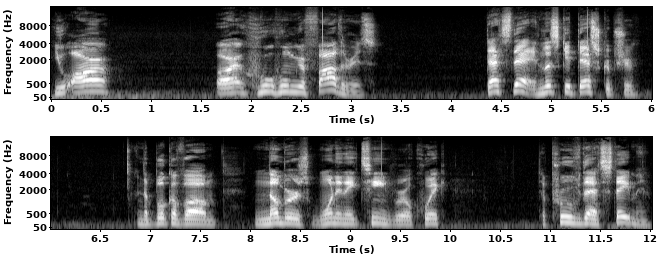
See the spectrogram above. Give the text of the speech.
You are or who whom your father is. That's that. And let's get that scripture in the book of um, Numbers 1 and 18 real quick to prove that statement.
